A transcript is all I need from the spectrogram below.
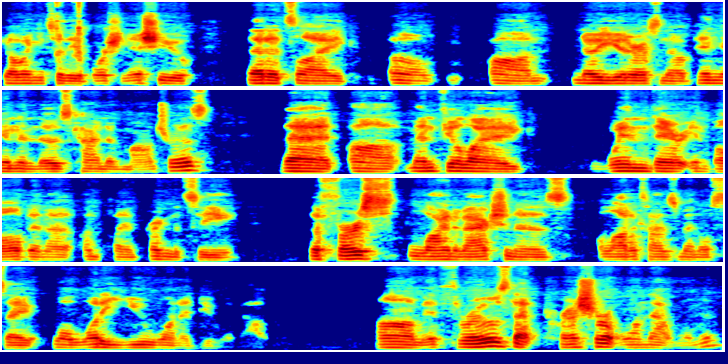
going to the abortion issue that it's like oh um, no uterus no opinion and those kind of mantras that uh, men feel like when they're involved in an unplanned pregnancy the first line of action is a lot of times men will say well what do you want to do about it? um, it throws that pressure on that woman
